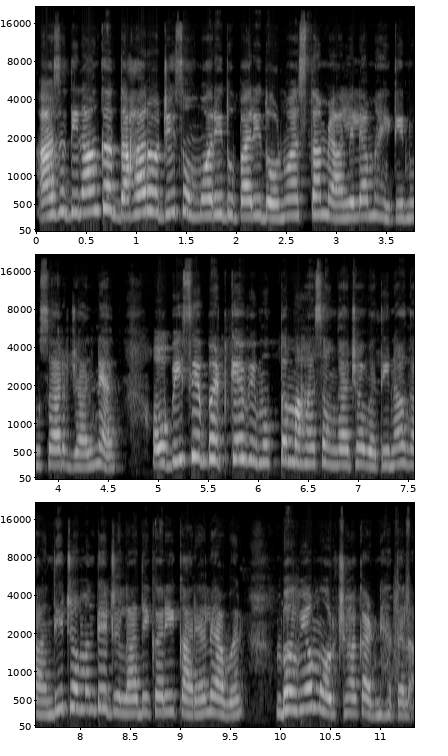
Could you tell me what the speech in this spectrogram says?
आज दिनांक दहा रोजी सोमवारी दुपारी दोन वाजता मिळालेल्या माहितीनुसार जालन्यात ओबीसी भटके विमुक्त महासंघाच्या वतीनं गांधी चमन जिल्हाधिकारी कार्यालयावर भव्य मोर्चा काढण्यात आला.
